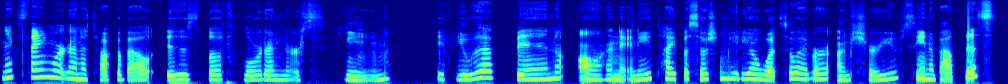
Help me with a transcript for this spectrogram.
Next thing we're going to talk about is the Florida nurse scheme if you have been on any type of social media whatsoever, I'm sure you've seen about this.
